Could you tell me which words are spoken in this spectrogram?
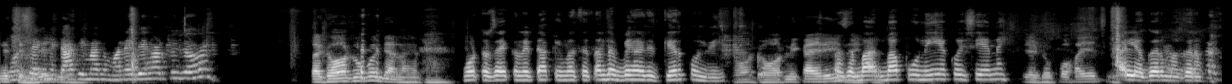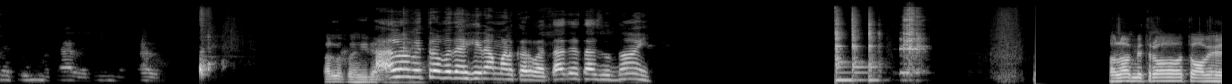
મોટરસાઇકલની ટાંકીમાં તો મને બેહાડતું જ હોય. ઢોરનું કોઈ ધ્યાન રાખે મોટરસાયકલની ટાંકી માં તને બેહાડી ઘેર કોણ રહી? ઢોર- ની કાંઈ રહી નહીં. બાપુ ને એ કોઈ છે નહીં. એ ખાય હાલ્યો ગરમા હાલો તો હીરા હાલો મિત્રો બધા હીરામણ કરવા. તાજે તાજું દહીં. હાલો મિત્રો તો હવે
